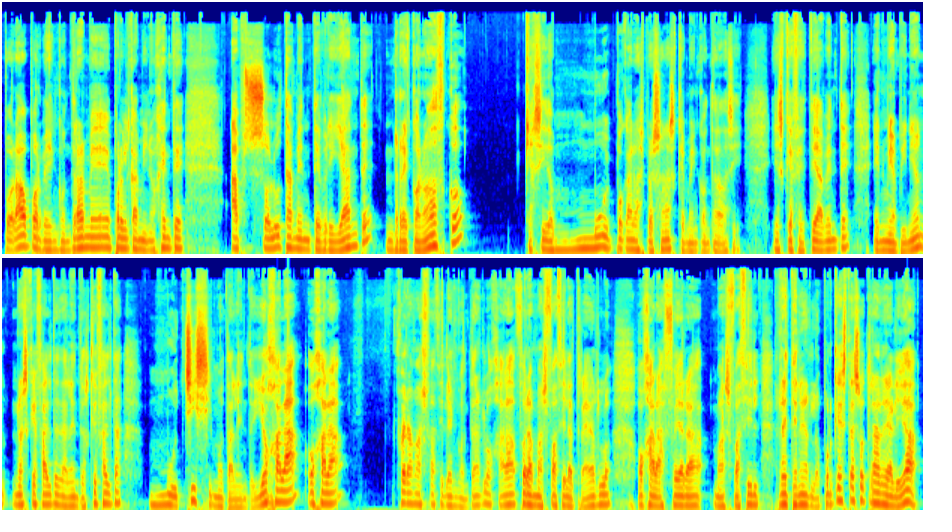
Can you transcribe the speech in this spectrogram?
por A o por B encontrarme por el camino gente absolutamente brillante, reconozco que ha sido muy pocas las personas que me he encontrado así. Y es que efectivamente, en mi opinión, no es que falte talento, es que falta muchísimo talento. Y ojalá, ojalá fuera más fácil encontrarlo, ojalá fuera más fácil atraerlo, ojalá fuera más fácil retenerlo. Porque esta es otra realidad.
